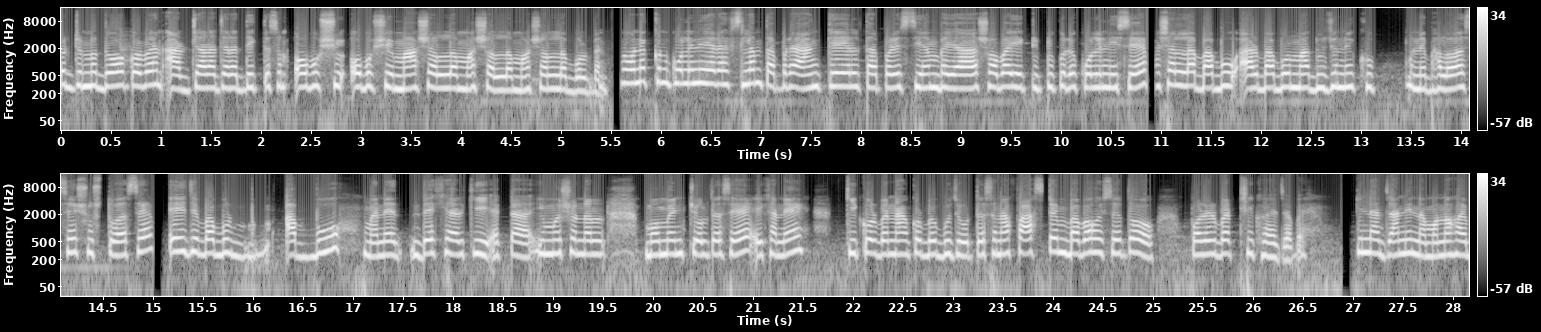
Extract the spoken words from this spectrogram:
ওর জন্য দোয়া করবেন, আর যারা যারা দেখতেছেন, অবশ্যই অবশ্যই মাশাল্লাহ মাশাল্লাহ মাশাল্লাহ বলবেন। অনেকক্ষণ কোলে নিয়ে রাখছিলাম, তারপরে আঙ্কেল, তারপরে সিয়াম ভাইয়া, সবাই একটু একটু করে কোলে নিছে। মাশাল্লাহ বাবু আর বাবুর মা দুজনেই খুব মানে ভালো আছে, সুস্থ আছে। এই যে বাবুর আব্বু মানে দেখে আর কি একটা ইমোশনাল মোমেন্ট চলতেছে এখানে। কি করবে, না করবে বুঝে উঠতেছে না। ফার্স্ট টাইম বাবা হয়েছে তো, পরের বার ঠিক হয়ে যাবে। কিনা জানি না, মনে হয়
